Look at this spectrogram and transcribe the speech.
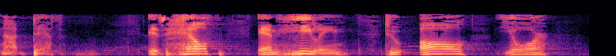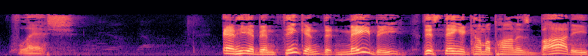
not death. It's health and healing to all your flesh. And he had been thinking that maybe this thing had come upon his body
